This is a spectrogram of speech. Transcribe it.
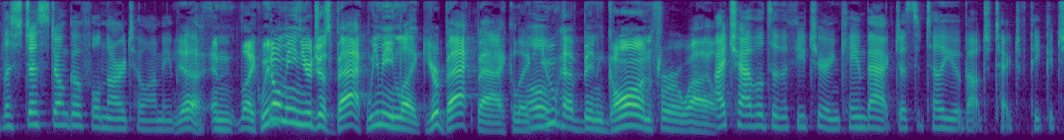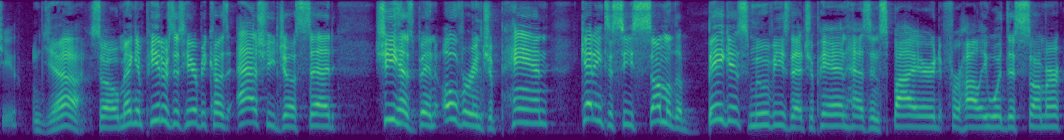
Let's just don't go full Naruto on me. Please. Yeah, and like we don't mean you're just back. We mean like you're back, back. Like Oh. you have been gone for a while. I traveled to the future and came back just to tell you about Detective Pikachu. yeah. So Megan Peters is here because, as she just said, she has been over in Japan, getting to see some of the biggest movies that Japan has inspired for Hollywood this summer,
